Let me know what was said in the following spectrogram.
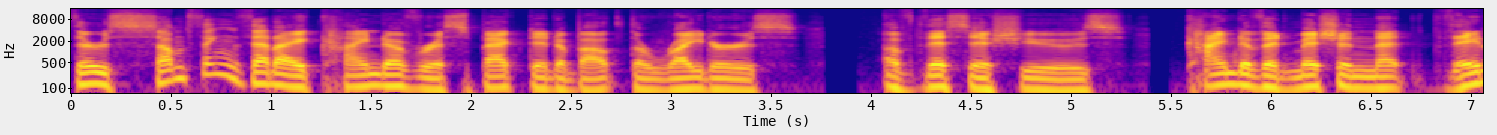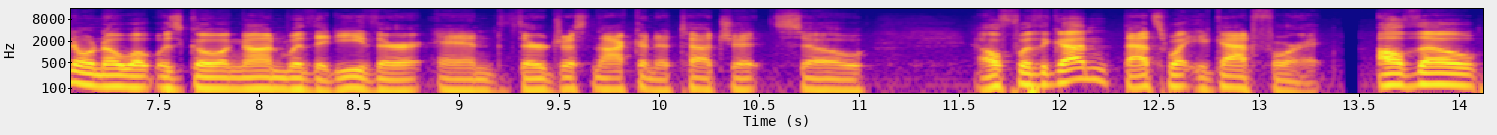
there's something that I kind of respected about the writers of this issue's kind of admission that they don't know what was going on with it either, and they're just not going to touch it. So, Elf with a Gun, that's what you got for it. Although,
